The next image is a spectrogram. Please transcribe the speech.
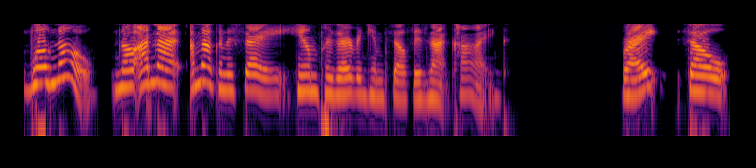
Well, no, no, I'm not. I'm not going to say him preserving himself is not kind, right? So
